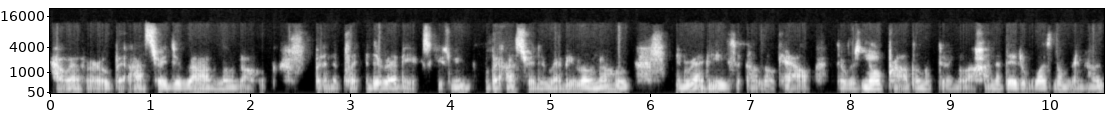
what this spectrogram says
However, ube asre de rav lo nahuk, but in the the Rebbe, excuse me, ube asre de Rebbe lo nahuk, in Rebbe's uh, locale, there was no problem with doing malacha on the day. There was no minhag,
